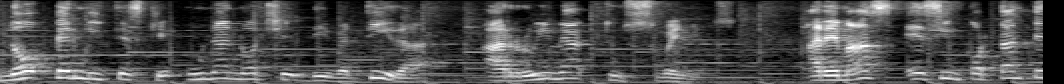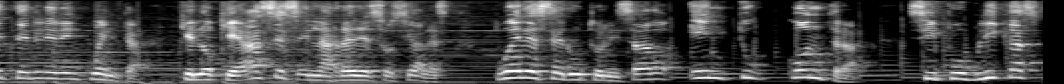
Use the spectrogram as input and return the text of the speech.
No permites que una noche divertida arruina tus sueños. Además, es importante tener en cuenta que lo que haces en las redes sociales puede ser utilizado en tu contra si publicas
